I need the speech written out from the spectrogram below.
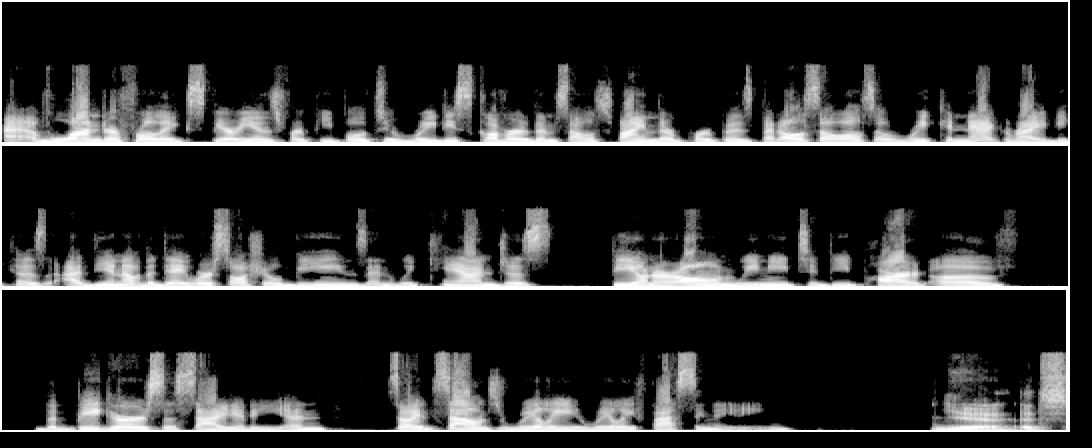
a wonderful experience for people to rediscover themselves find their purpose but also also reconnect right? Because at the end of the day we're social beings and we can't just be on our own. We need to be part of the bigger society. And so it sounds really really fascinating. Yeah it's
